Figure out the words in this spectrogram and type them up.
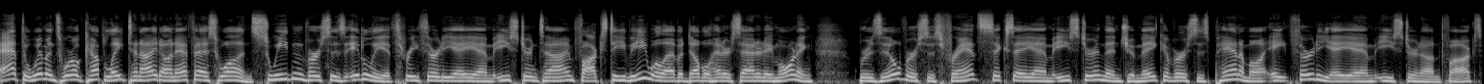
At the Women's World Cup late tonight on FS1, Sweden versus Italy at 3:30 a.m. Eastern Time. Fox TV will have a doubleheader Saturday morning. Brazil versus France 6 a.m. Eastern, then Jamaica versus Panama 8:30 a.m. Eastern on Fox.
